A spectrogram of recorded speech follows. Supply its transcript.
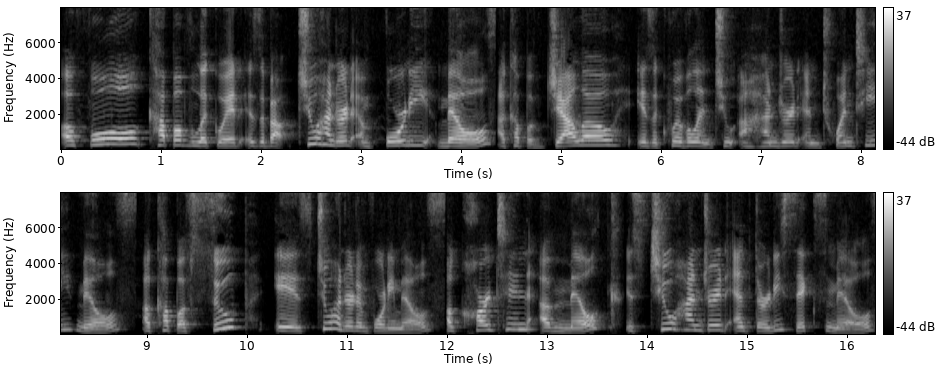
A full cup of liquid is about 240 mils. A cup of jello is equivalent to 120 mils. A cup of soup is 240 mils. A carton of milk is 236 mils.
